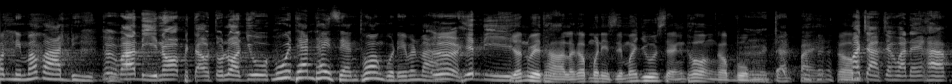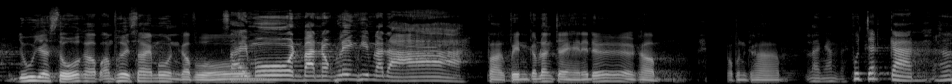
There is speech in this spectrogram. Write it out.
มักนี่มาบาดีเออว่าดีเนาะไปแต่เอาตัวรอดอยู่ บูแทนไทยแสงท่องบ่ได้มันมาเออเฮ็ดดียันเวทาแล้วครับมันนี่สิมาอยู่แสงทองครับผม เออจัดไป ครับ มาจากจังหวัดใดครับอยูยโสครับอำเภอไซมูนครับผมไซโมนบ้านน้องเพลงพิมระดา ฝากเป็นกำลังใจให้ในเด้อครับ ขอบคุณครับ รายงานไปผู้จัดการฮะ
